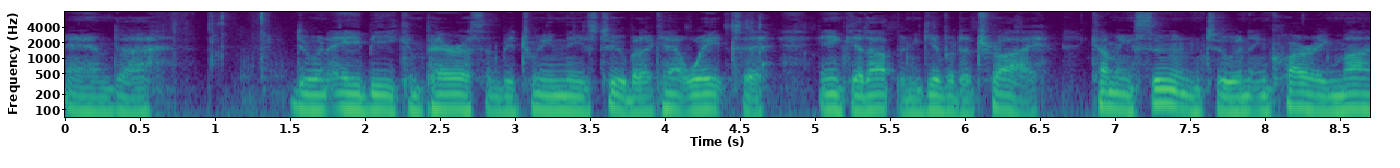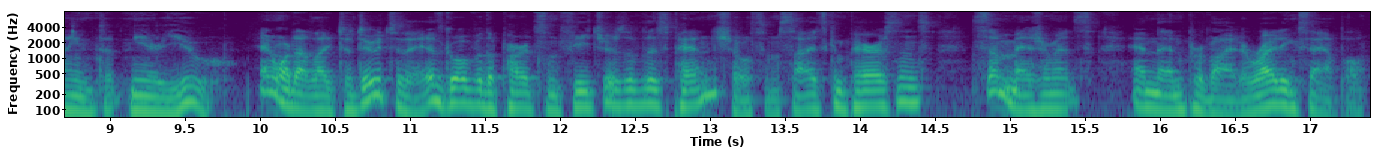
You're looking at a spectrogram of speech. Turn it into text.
and uh, do an A-B comparison between these two but I can't wait to ink it up and give it a try. Coming soon to an inquiring mind near you. And what I'd like to do today is go over the parts and features of this pen show some size comparisons some measurements and then provide a writing sample.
